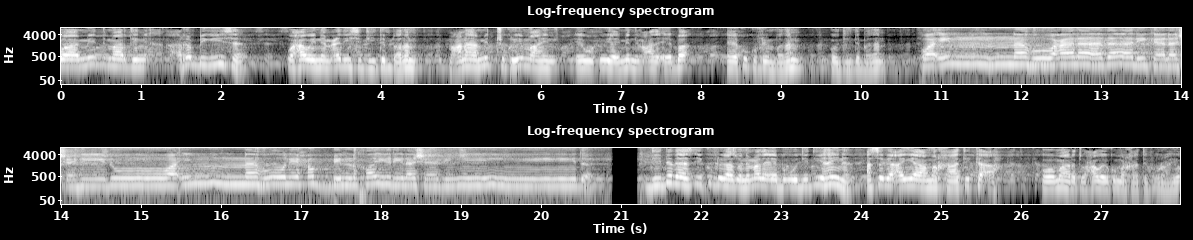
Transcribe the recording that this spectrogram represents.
waa mid maartin rabbigiisa waxaa weye nimcadiisi diida badan. Macnaha mid shukriyi ma ahin ee wuxuu yahay mid nimcada eebba ee ku kufrin badan oo diida badan. Wainahu calaa iyo kufrigaas oo nimcada eebba uu diid yahayna asaga ayaa markhaati ka ah oo maarat waxaa weye ku markhaati furaayo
